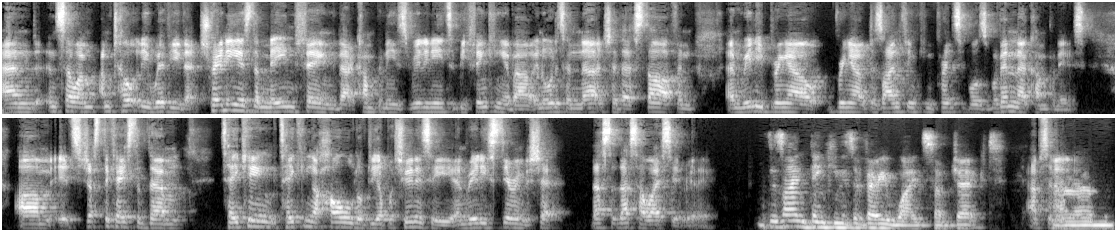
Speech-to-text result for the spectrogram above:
And and so I'm I'm totally with you that training is the main thing that companies really need to be thinking about in order to nurture their staff and and really bring out bring out design thinking principles within their companies. Um, it's just a case of them taking taking a hold of the opportunity and really steering the ship. That's that's how I see it, really. Design thinking is a very wide subject. Absolutely. Um,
